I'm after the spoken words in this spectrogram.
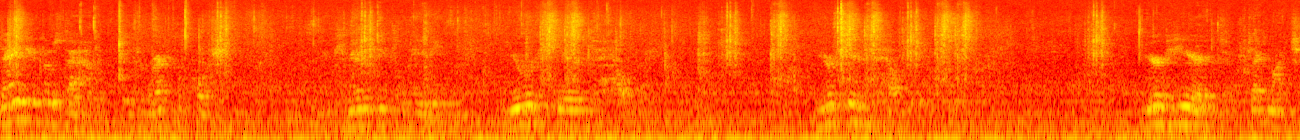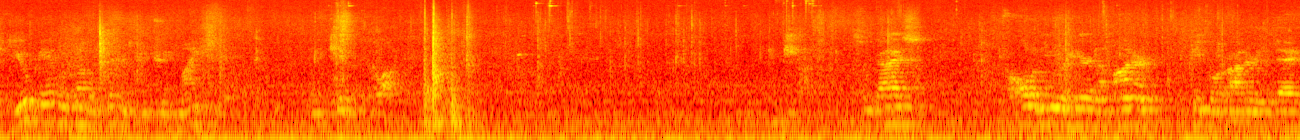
The danger goes down in direct proportion to the community believing you are here to help me. You're here to help me. You're here to protect my children. You'll be able to know the difference between my kid and the kid with the Glock. So guys, all of you are here to honor the people are honored today,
